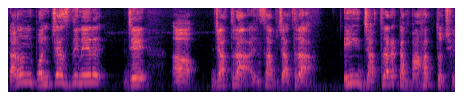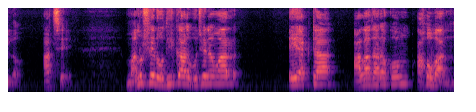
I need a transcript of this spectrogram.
কারণ পঞ্চাশ দিনের যে যাত্রা, ইনসাফ যাত্রা, এই যাত্রার একটা মাহাত্ম ছিল, আছে। মানুষের অধিকার বুঝে নেওয়ার এ একটা আলাদা রকম আহ্বান।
